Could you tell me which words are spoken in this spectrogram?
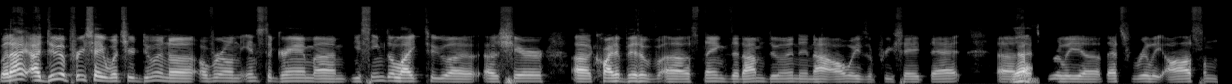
but I, I do appreciate what you're doing uh, over on Instagram. Um, you seem to like to uh, uh, share uh, quite a bit of uh, things that I'm doing, and I always appreciate that. Uh, yeah. That's really that's really awesome,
